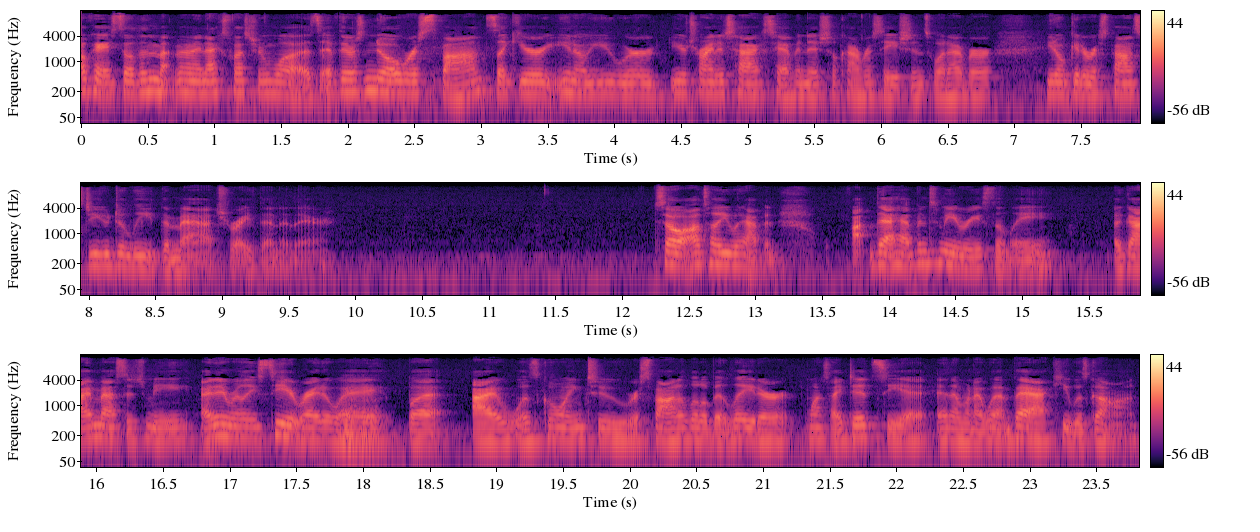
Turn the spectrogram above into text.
Okay, so then my, my next question was, if there's no response, like you're, you know, you were, you're trying to text, have initial conversations, whatever, you don't get a response, do you delete the match right then and there? So I'll tell you what happened. Uh, That happened to me recently. A guy messaged me. I didn't really see it right away, but I was going to respond a little bit later once I did see it, and then when I went back, he was gone.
